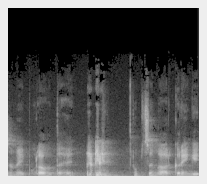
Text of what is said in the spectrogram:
समय पूरा होता है। उपसंहार करेंगे।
